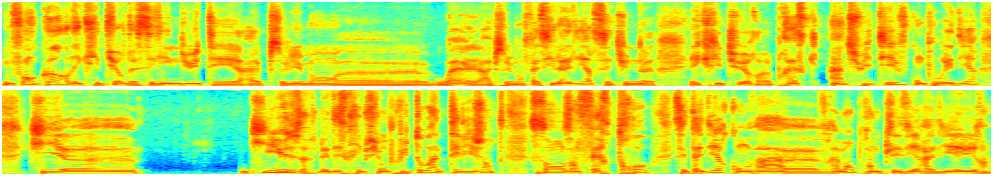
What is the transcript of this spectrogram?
Une fois encore, l'écriture de Céline Dutte est absolument, euh, ouais, absolument facile à lire. C'est une écriture euh, presque intuitive, qu'on pourrait dire, qui euh, qui use de descriptions plutôt intelligentes sans en faire trop. C'est-à-dire qu'on va euh, vraiment prendre plaisir à lire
